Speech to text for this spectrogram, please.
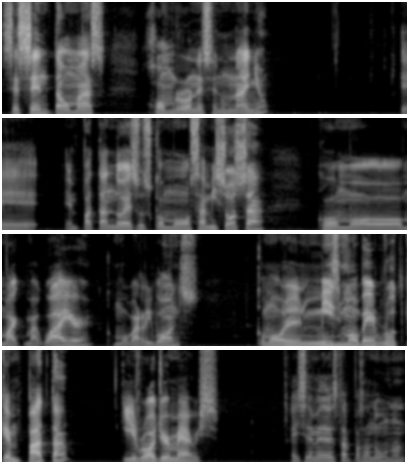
60 o más home runs en un año. Eh, empatando a esos como Sammy Sosa, como Mark Maguire, como Barry Bonds, como el mismo Babe Ruth que empata y Roger Maris. Ahí se me debe estar pasando uno,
